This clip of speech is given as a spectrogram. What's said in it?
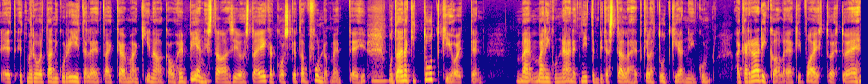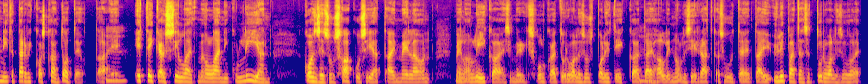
että, että me ruvetaan niin riiteleen tai käymään kinaa kauhean pienistä asioista, eikä kosketa fundamentteihin. Mm. Mutta ainakin tutkijoiden, mä, mä niin näen, että niiden pitäisi tällä hetkellä tutkia niin kuin aika radikaalejakin vaihtoehtoja. Eihän niitä tarvitse koskaan toteuttaa. Mm. E, ettei käy sillä että me ollaan niin kuin liian konsensushakuisia tai meillä on, meillä on liikaa esimerkiksi ulko- ja turvallisuuspolitiikkaa mm. tai hallinnollisiin ratkaisuuteen tai ylipäätänsä turvallisuuteen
